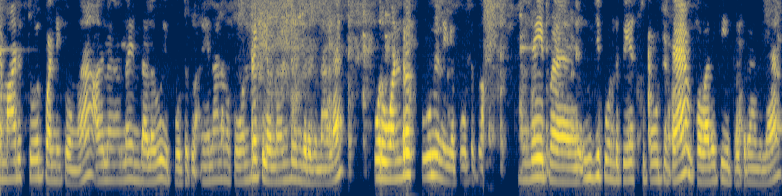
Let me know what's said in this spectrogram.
இந்த மாதிரி ஸ்டோர் பண்ணிக்கோங்க. அதில் நல்லா இந்த அளவு போட்டுக்கலாம். ஏன்னா நமக்கு ஒன்றரை கிலோ நண்டுங்கிறதுனால ஒரு ஒன்றரை ஸ்பூனு நீங்கள் போட்டுக்கலாம். வந்து இப்போ இஞ்சி பூண்டு பேஸ்ட் போட்டுட்டேன். இப்போ வதக்கிட்டு இருக்கிறேன் அதில்.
